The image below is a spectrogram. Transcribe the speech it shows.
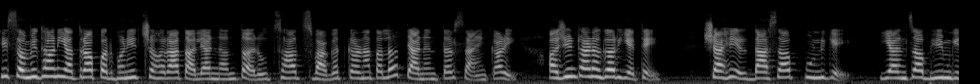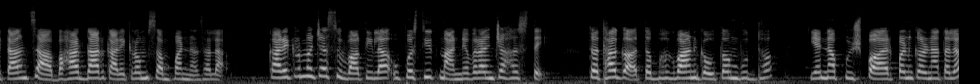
ही संविधान यात्रा परभणीत शहरात आल्यानंतर उत्साहात स्वागत करण्यात आलं. त्यानंतर सायंकाळी अजिंठानगर येथे शाहीर दासा पुंडगे यांचा भीमगीतांचा बहारदार कार्यक्रम संपन्न झाला. कार्यक्रमाच्या सुरुवातीला उपस्थित मान्यवरांच्या हस्ते तथागत भगवान गौतम बुद्ध यांना पुष्प अर्पण करण्यात आलं.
